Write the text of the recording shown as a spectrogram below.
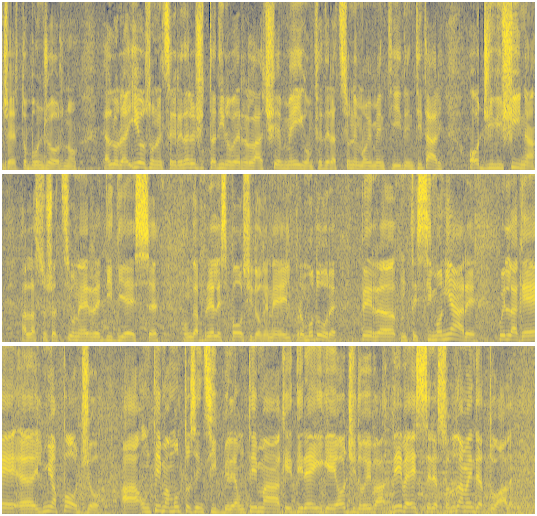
Certo, buongiorno. Allora, io sono il segretario cittadino per la CMI, Confederazione Movimenti Identitari, oggi vicina all'associazione RDDS con Gabriele Esposito che ne è il promotore per eh, testimoniare quella che è eh, il mio appoggio a un tema molto sensibile, a un tema che direi che oggi doveva, deve essere assolutamente attuale.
